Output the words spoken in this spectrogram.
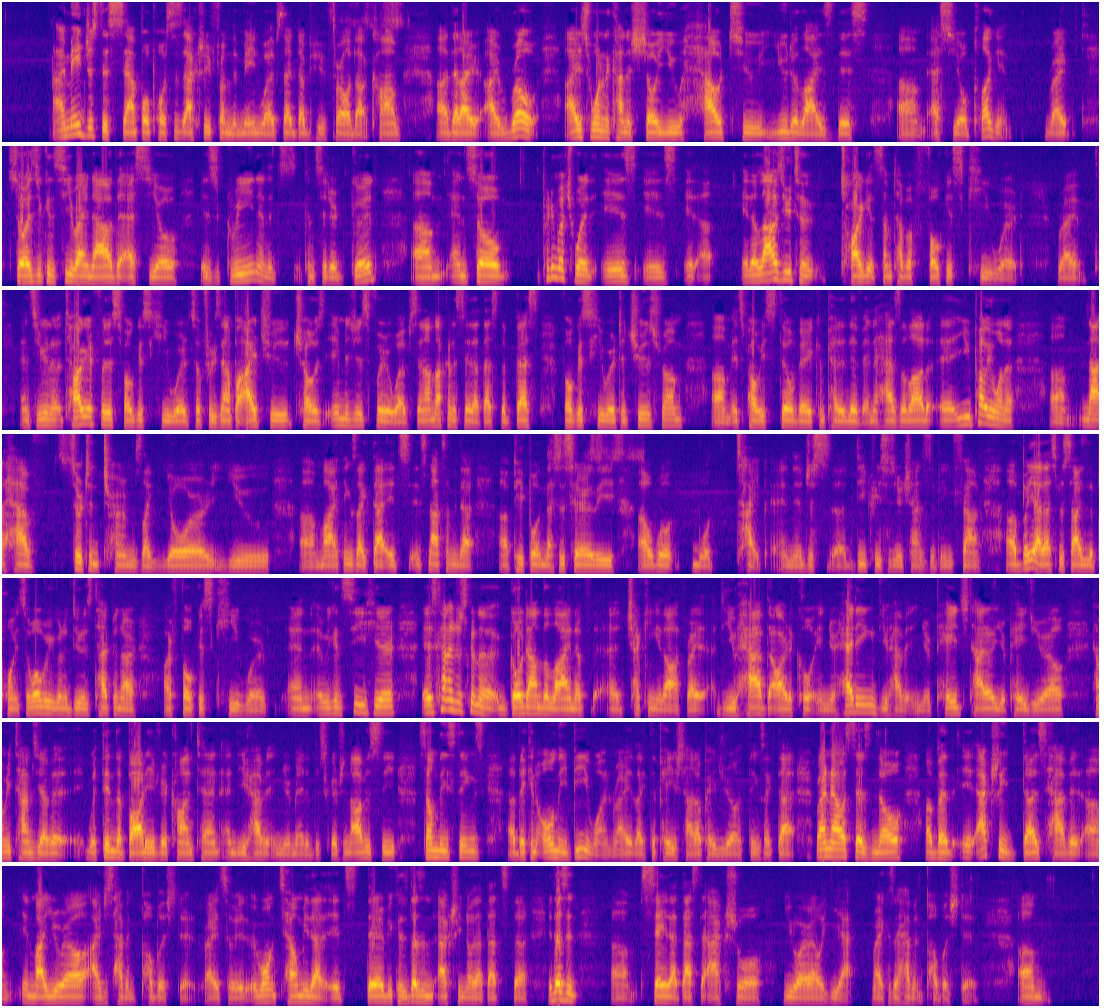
I made just this sample post. This is actually from the main website, wpforall.com, uh, that I, I wrote. I just wanted to kind of show you how to utilize this um, SEO plugin, right? So as you can see right now, the SEO is green and it's considered good. Um, and so pretty much what it is, is it, uh, it allows you to target some type of focus keyword right? And so you're going to target for this focus keyword. So for example, I cho chose images for your website. I'm not going to say that that's the best focus keyword to choose from. Um, it's probably still very competitive and it has a lot of, uh, you probably want to um, not have certain terms like your, you, uh, my, things like that. It's, it's not something that uh, people necessarily uh, will, will type and it just uh, decreases your chances of being found. Uh, but yeah, that's besides the point. So what we're going to do is type in our our focus keyword. And we can see here, it's kind of just going to go down the line of uh, checking it off, right? Do you have the article in your heading? Do you have it in your page title, your page URL? How many times you have it within the body of your content and you have it in your meta description. Obviously some of these things uh, they can only be one right? Like the page title page URL things like that. Right now it says no uh, but it actually does have it um, in my URL I just haven't published it right? So it, it, won't tell me that it's there because it doesn't actually know that that's the it doesn't um, say that that's the actual URL yet right? Because I haven't published it. Um,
